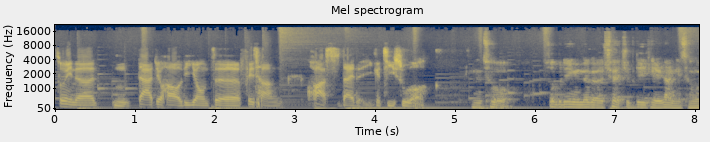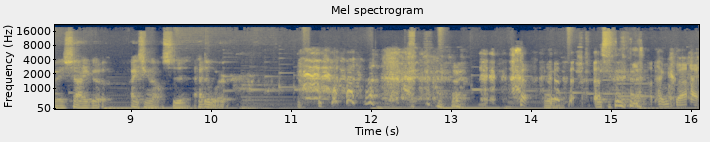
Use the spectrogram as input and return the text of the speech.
所以呢，嗯，大家就好好利用这非常跨时代的一个技术哦。没错，说不定那个 ChatGPT 可以让你成为下一个爱情老师 Edward。很可爱。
